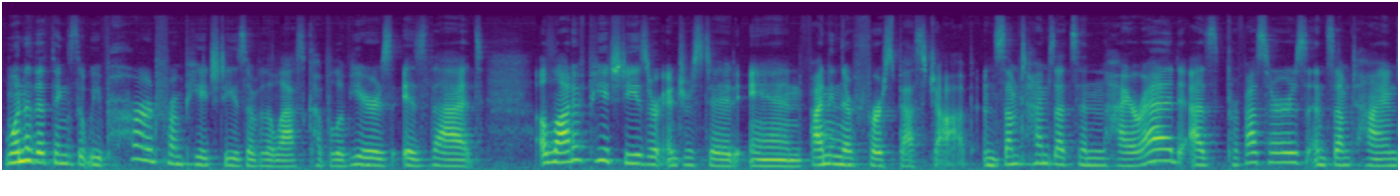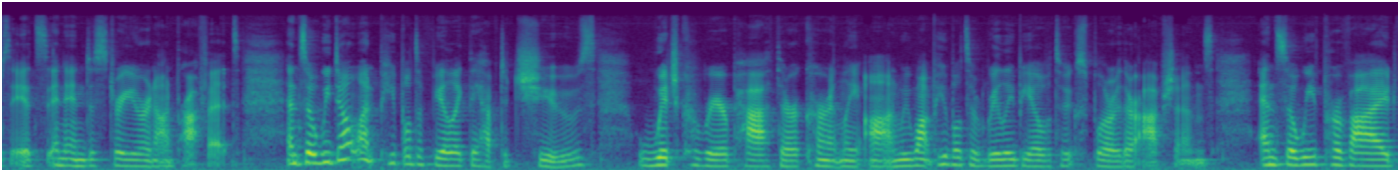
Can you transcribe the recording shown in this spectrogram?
One of the things that we've heard from PhDs over the last couple of years is that a lot of PhDs are interested in finding their first best job. And sometimes that's in higher ed as professors, and sometimes it's in industry or nonprofits. And so we don't want people to feel like they have to choose which career path they're currently on. We want people to really be able to explore their options. And so we provide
